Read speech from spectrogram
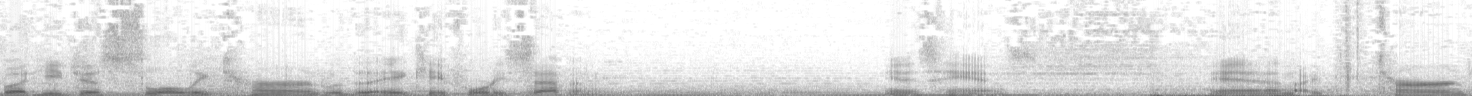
but he just slowly turned with the AK 47 in his hands. And I turned.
